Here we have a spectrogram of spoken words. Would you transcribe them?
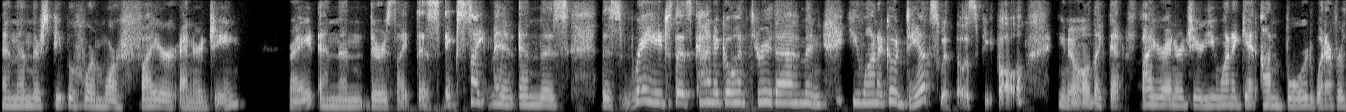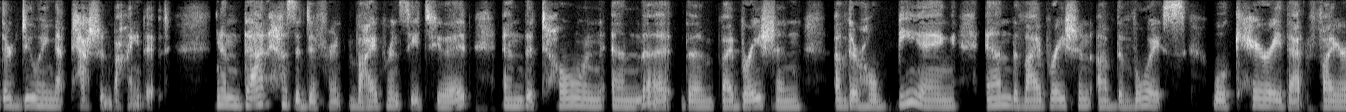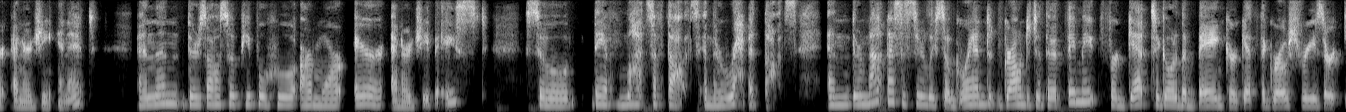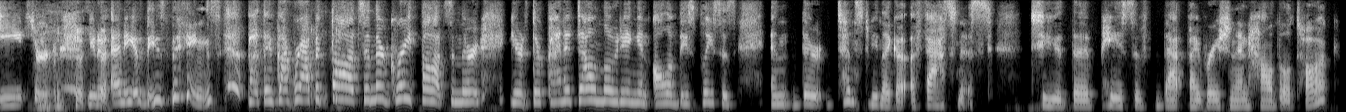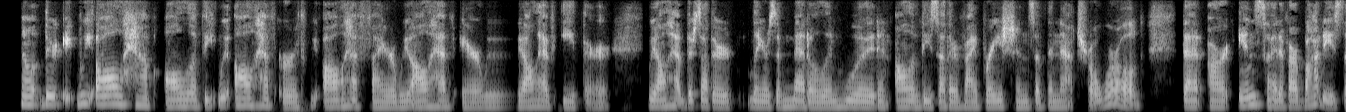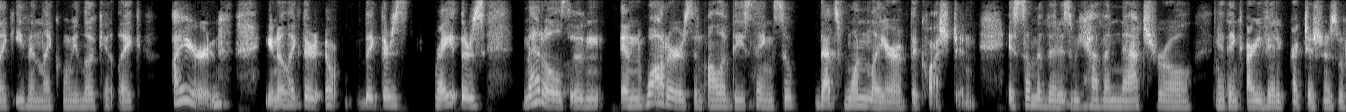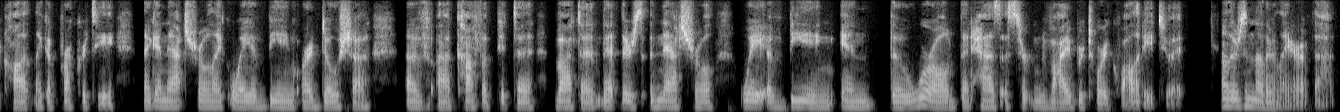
And then there's people who are more fire energy, right? And then there's like this excitement and this this rage that's kind of going through them and you want to go dance with those people you know like that fire energy or you want to get on board whatever they're doing that passion behind it. And that has a different vibrancy to it and the tone and the the vibration of their whole being and the vibration of the voice will carry that fire energy in it and then there's also people who are more air energy based. So they have lots of thoughts and they're rapid thoughts and they're not necessarily so grand, grounded to that. They may forget to go to the bank or get the groceries or eat or, you know, any of these things, but they've got rapid thoughts and they're great thoughts and they're, you're, they're kind of downloading in all of these places. And there tends to be like a, a fastness to the pace of that vibration and how they'll talk. No, there, we all have all of the, we all have earth, we all have fire, we all have air, we, we, all have ether, we all have, there's other layers of metal and wood and all of these other vibrations of the natural world that are inside of our bodies. Like even like when we look at like iron, you know, like there, like there's right? There's metals and, and waters and all of these things. So that's one layer of the question is some of it is we have a natural, I think Ayurvedic practitioners would call it like a prakriti, like a natural like way of being or a dosha of uh, kapha, pitta, vata, that there's a natural way of being in the world that has a certain vibratory quality to it. Now there's another layer of that.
